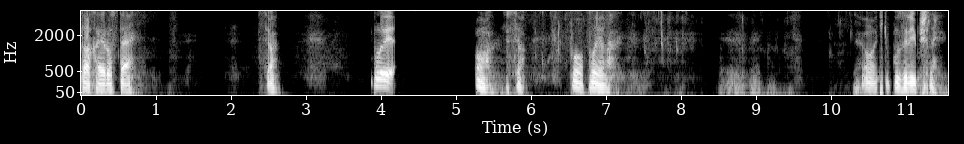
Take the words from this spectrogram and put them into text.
Так, хай росте. Все. Пливе. О, все. Поплила. О, тільки пузирі пішли.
